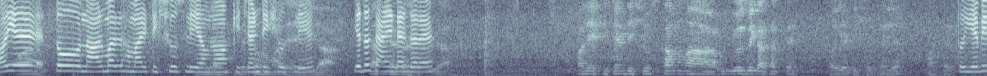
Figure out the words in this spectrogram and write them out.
और ये तो नॉर्मल हमारे टिश्यूज़ लिए हम लोग किचन तो टिश्यूज़ लिए ये तो सैनिटाइज़र है। और ये किचन टिश्यूज कम यूज़ भी कर सकते हैं। तो ये टिश्यूज है ये तो ये भी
